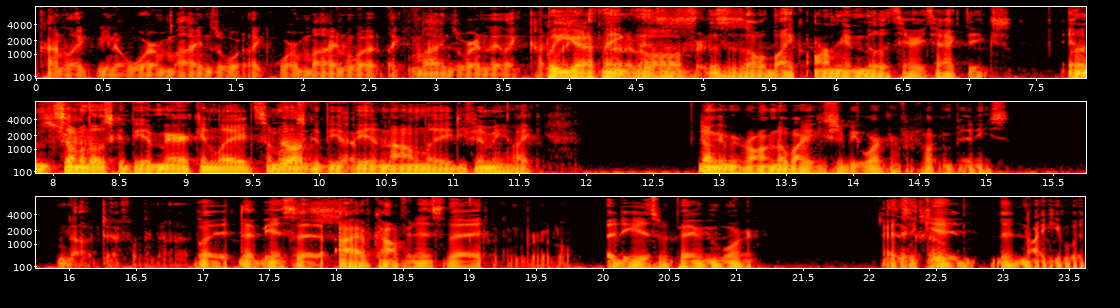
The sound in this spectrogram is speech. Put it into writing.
kind of like you know where mines were, like where mine was, like mines were, and they like kind of. But like, you gotta think this is or- this is old like army and military tactics, and some of those could be American laid, some of those could be definitely. Vietnam laid. You feel me? Like, don't get me wrong, nobody should be working for fucking pennies. no, definitely not. But that being said, I have confidence that Fucking brutal. Adidas would pay me more You as a think so? kid than Nike would.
